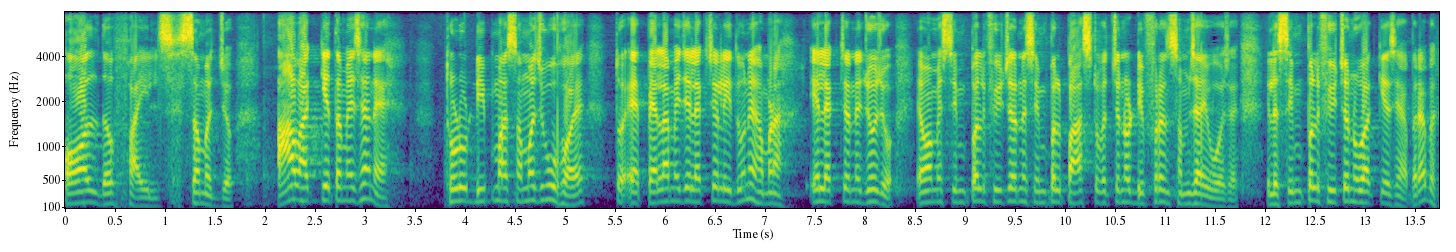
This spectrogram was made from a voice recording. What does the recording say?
ઓલ ધ ફાઇલ્સ. સમજજો. આ વાક્ય તમે છે ને થોડું ડીપમાં સમજવું હોય, તો એ પહેલાં મેં જે લેક્ચર લીધું ને હમણાં, એ લેક્ચરને જોજો. એમાં મેં સિમ્પલ ફ્યુચર અને સિમ્પલ પાસ્ટ વચ્ચેનો ડિફરન્સ સમજાવ્યો છે. એટલે સિમ્પલ ફ્યુચરનું વાક્ય છે આ, બરાબર?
